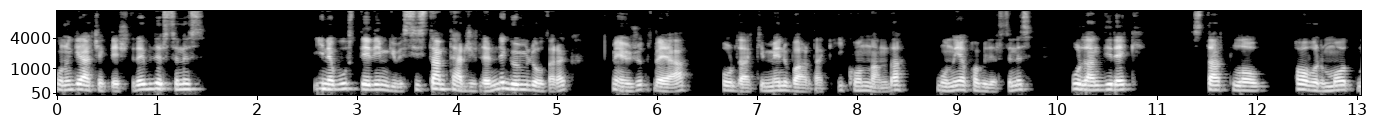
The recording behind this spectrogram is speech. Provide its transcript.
bunu gerçekleştirebilirsiniz. Yine bu dediğim gibi sistem tercihlerinde gömülü olarak mevcut veya buradaki menü bardaki ikondan da bunu yapabilirsiniz. Buradan direkt Start Low Power Mode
